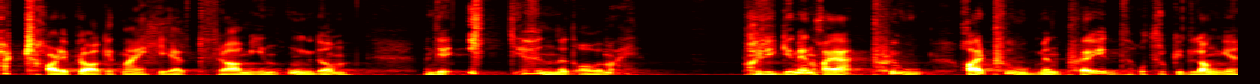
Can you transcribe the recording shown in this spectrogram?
hardt har de plaget meg helt fra min ungdom, men de har ikke vunnet over meg. På ryggen min har, jeg plo, har plogmenn pløyd og trukket lange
